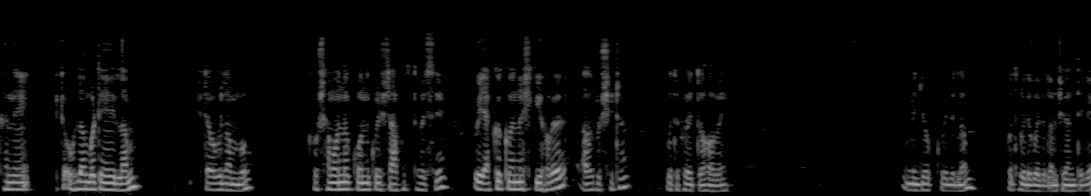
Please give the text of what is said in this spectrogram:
এখানে একটা অভিলম্ব টেনে নিলাম। এটা অভিলম্ব। খুব সামান্য কোণ করে সেটা আপতিত হয়েছে। ওই একই কোণে কী হবে? আলোক রশ্মিটা প্রতিফলিত হবে। আমি যোগ করে দিলাম, প্রতিফলিত করে দিলাম সেখান থেকে।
